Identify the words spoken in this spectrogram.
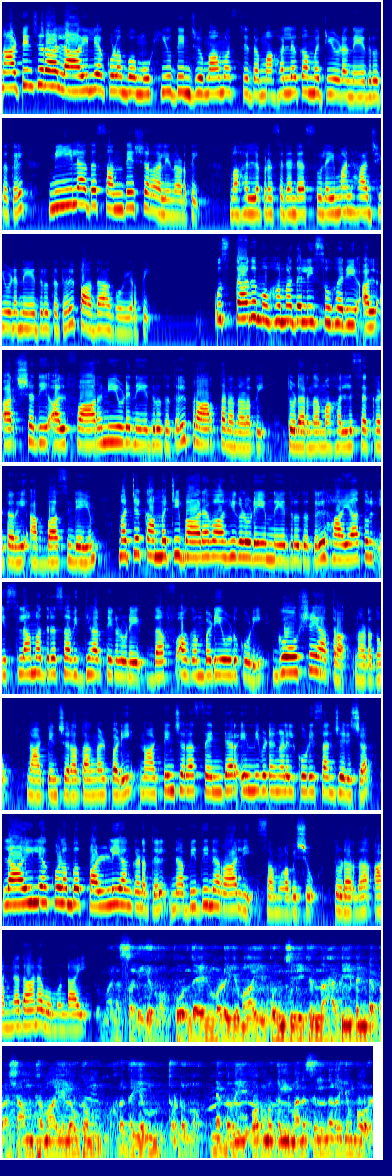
Nattinchira Layilyakulamb Muhiyuddeen Juma Masjid മഹല്ല കമ്മിറ്റിയുടെ നേതൃത്വത്തിൽ മീലാദ് സന്ദേശ റാലി നടത്തി. മഹല്ല പ്രസിഡന്റ് സുലൈമാൻ ഹാജിയുടെ നേതൃത്വത്തിൽ പതാക ഉയർത്തി. ഉസ്താദ് മുഹമ്മദ് അലി സുഹരി അൽ അർഷദി അൽ ഫാറിനിയുടെ നേതൃത്വത്തിൽ പ്രാർത്ഥന നടത്തി. തുടർന്ന് മഹല്ല് സെക്രട്ടറി അബ്ബാസിന്റെയും മറ്റ് കമ്മിറ്റി ഭാരവാഹികളുടെയും നേതൃത്വത്തിൽ ഹയാത്തുൽ ഇസ്ലാം മദ്രസ വിദ്യാർത്ഥികളുടെ ദഫ് അകമ്പടിയോടുകൂടി ഘോഷയാത്ര നടന്നു. നാട്ടിൻചിറ തങ്ങൾപ്പടി നാട്ടിൻചിറ സെന്റർ എന്നിവിടങ്ങളിൽ കൂടി സഞ്ചരിച്ച് ലായില്യക്കുളമ്പ് പള്ളി അങ്കണത്തിൽ നബിദിന റാലി സമാപിച്ചു. തുടർന്ന് അന്നദാനവുമുണ്ടായി. മനസ്സറിയുന്നു. പൂന്തേൻ മൊഴിയുമായി പുഞ്ചിരിക്കുന്ന ഹബീബിന്റെ പ്രശാന്തമായ ലോകം ഹൃദയം തൊടുന്നു. നബവി ഓർമ്മകൾ മനസ്സിൽ നിറയുമ്പോൾ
